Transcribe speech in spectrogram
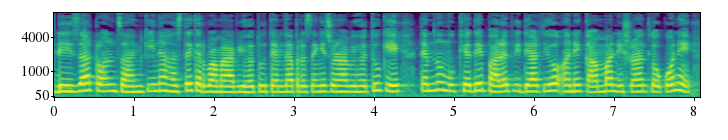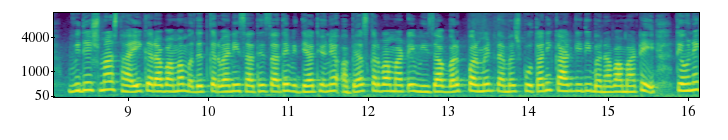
ડેઝાટોન ઝાનકીના હસ્તે કરવામાં આવ્યું હતું. તેમના પ્રસંગે જણાવ્યું હતું કે, તેમનું મુખ્ય ધ્યેય ભારત વિદ્યાર્થીઓ અને કામમાં નિષ્ણાંત લોકોને વિદેશમાં સ્થાયી કરાવવામાં મદદ કરવાની, સાથે સાથે વિદ્યાર્થીઓને અભ્યાસ કરવા માટે વિઝા, વર્ક પરમિટ તેમજ પોતાની કારકિર્દી બનાવવા માટે તેઓને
